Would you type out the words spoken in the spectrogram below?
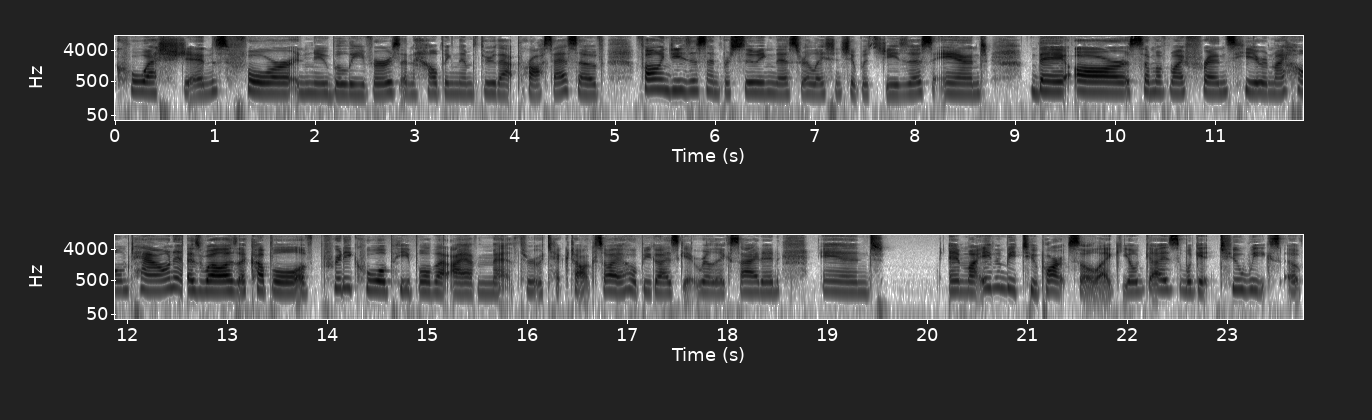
questions for new believers and helping them through that process of following Jesus and pursuing this relationship with Jesus. And they are some of my friends here in my hometown, as well as a couple of pretty cool people that I have met through TikTok. So I hope you guys get really excited and it might even be two parts. So, like, you guys will get two weeks of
